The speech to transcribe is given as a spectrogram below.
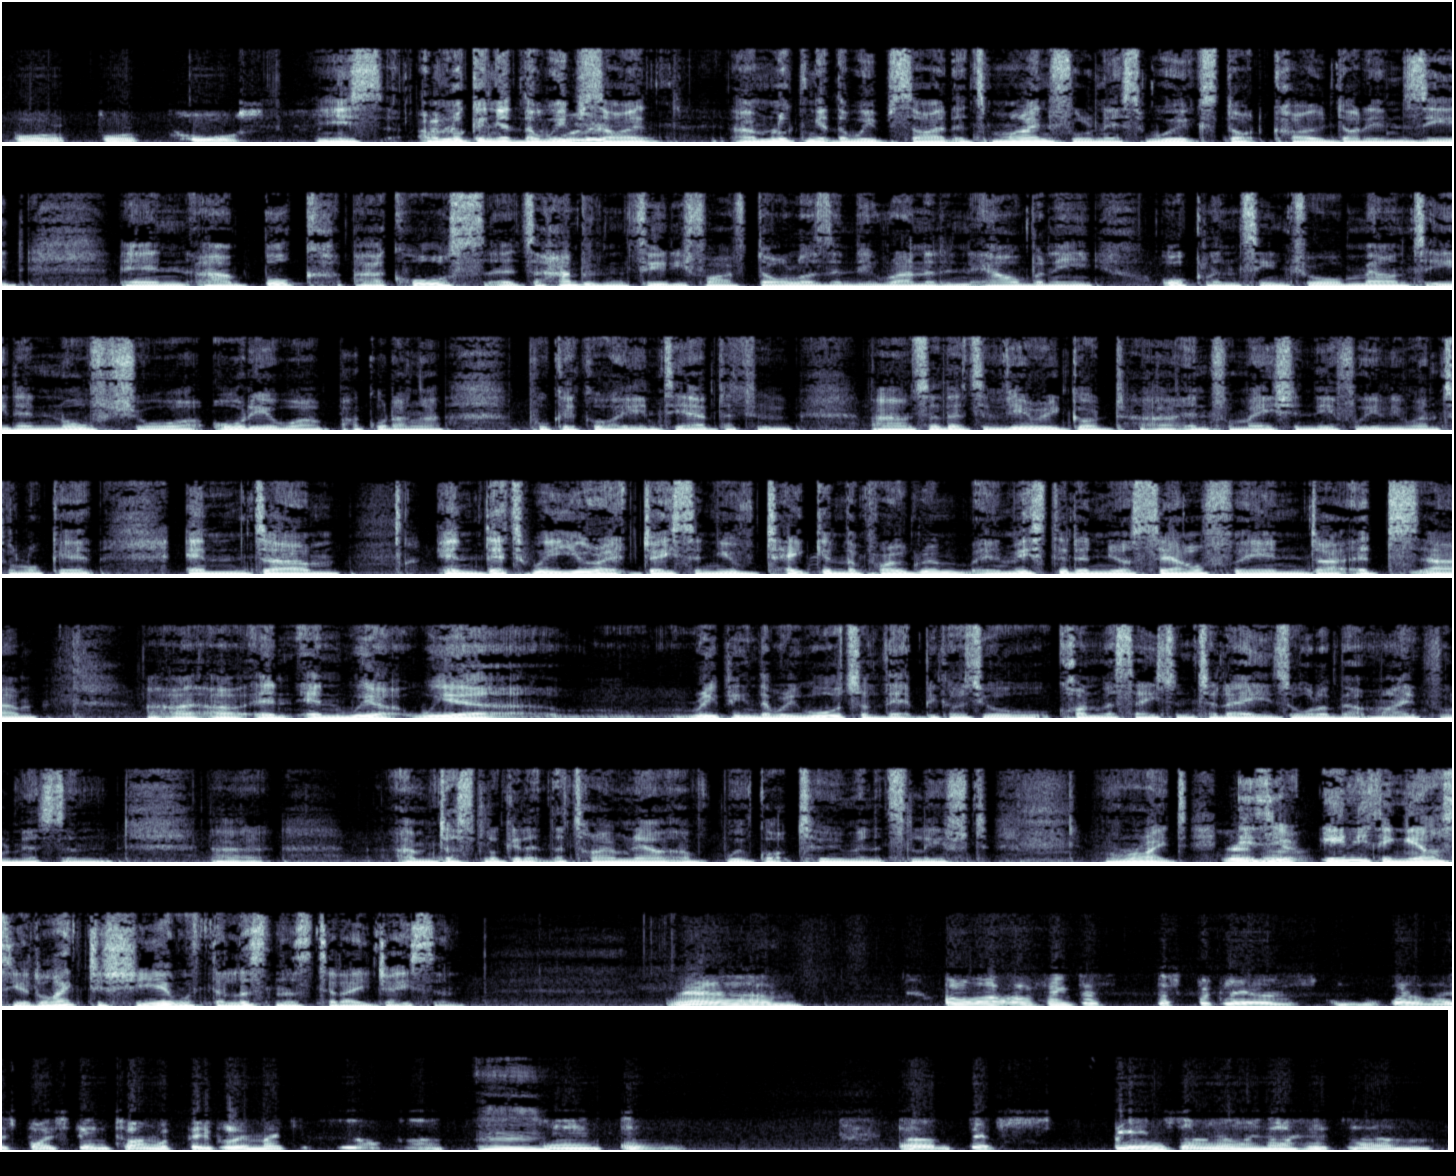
for, for a course. Yes, I'm looking at the website. I'm looking at the website. It's mindfulnessworks.co.nz and uh, book a course. It's $135 and they run it in Albany, Auckland Central, Mount Eden, North Shore, Orewa, Pakuranga, Pukekohe and Te Atatu. Um, so that's very good uh, information there for everyone to look at. And um, and that's where you're at, Jason. You've taken the program, invested in yourself, and uh, it's um, uh, uh, and and we're we're reaping the rewards of that because your conversation today is all about mindfulness and. Uh, I'm just looking at the time now. I've- We've got two minutes left. Right. Very Is there anything else you'd like to share with the listeners today, Jason? Um, well, I, I think just, just quickly, I was one of those points, spend time with people who make you feel good. Mm, And, and um, that's friends. I mean, I had um,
